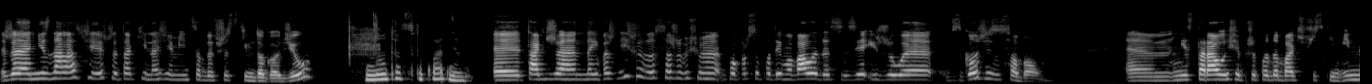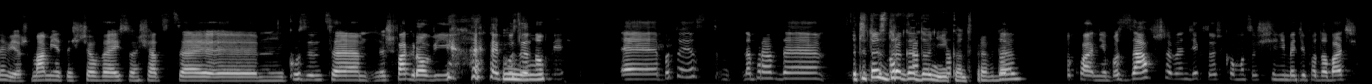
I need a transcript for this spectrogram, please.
że nie znalazł się jeszcze taki na ziemi, co by wszystkim dogodził. No to dokładnie. E, także najważniejsze to jest to, żebyśmy po prostu podejmowały decyzje i żyły w zgodzie ze sobą nie starały się przypodobać wszystkim innym, wiesz, mamie, teściowej, sąsiadce, kuzynce, szwagrowi, kuzynowi, mm. bo to jest naprawdę... Czy to jest droga donikąd, prawda? Dokładnie, bo zawsze będzie ktoś, komu coś się nie będzie podobać,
